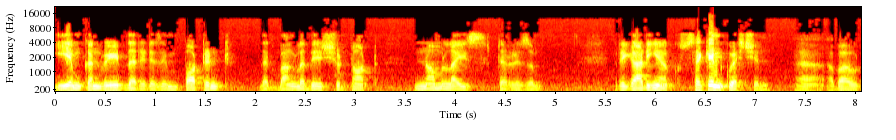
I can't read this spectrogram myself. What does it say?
EM conveyed that it is important that Bangladesh should not normalize terrorism. Regarding a second question uh, about,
